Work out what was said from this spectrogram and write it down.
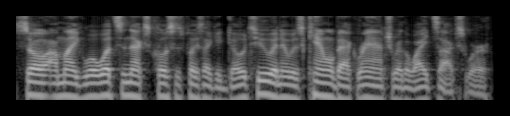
So I'm like, well, what's the next closest place I could go to? And it was Camelback Ranch, where the White Sox were.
